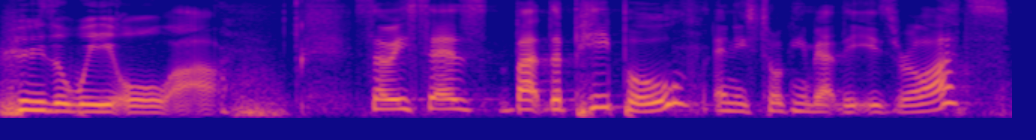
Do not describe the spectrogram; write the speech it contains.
who the we all are. So he says, But the people, and he's talking about the Israelites,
